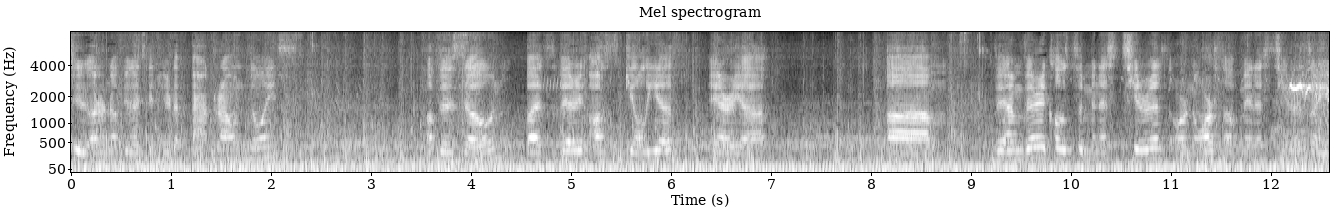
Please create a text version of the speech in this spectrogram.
to, I don't know if you guys can hear the background noise of the zone, but it's very Osgiliath area. Um, I'm very close to Minas Tirith, or north of Minas Tirith, so you,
